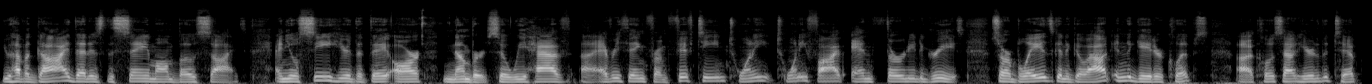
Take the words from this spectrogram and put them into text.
you have a guide that is the same on both sides. And you'll see here that they are numbered. So we have uh, everything from 15, 20, 25, and 30 degrees. So our blade's going to go out in the gator clips, uh, close out here to the tip,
